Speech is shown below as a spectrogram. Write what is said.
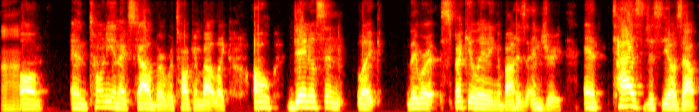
Uh-huh. Um, and Tony and Excalibur were talking about like, oh, Danielson, like they were speculating about his injury, and Taz just yells out,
